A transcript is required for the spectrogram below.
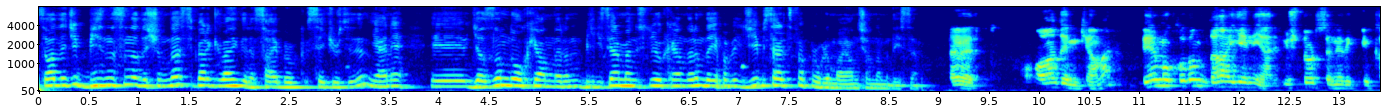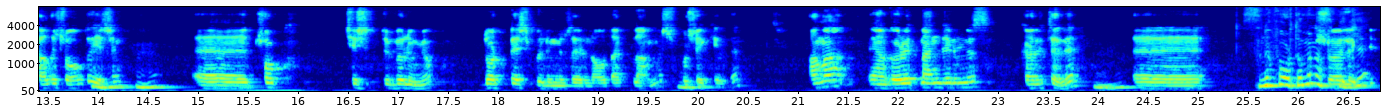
sadece business'ın da dışında siber güvenliklerin, cyber security'nin yani e, yazılımda okuyanların, bilgisayar mühendisliği okuyanların da yapabileceği bir sertifika programı yanlış anlamadıysam. Evet, ona da imkan var. Benim okulum daha yeni yani 3-4 senelik bir college olduğu için Hı hı. e, çok çeşitli bölüm yok. 4-5 bölüm üzerine odaklanmış Hı. bu şekilde. Ama yani öğretmenlerimiz kaliteli. Hı hı. Ee, Sınıf ortamı nasıl Şöyle peki? ki-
